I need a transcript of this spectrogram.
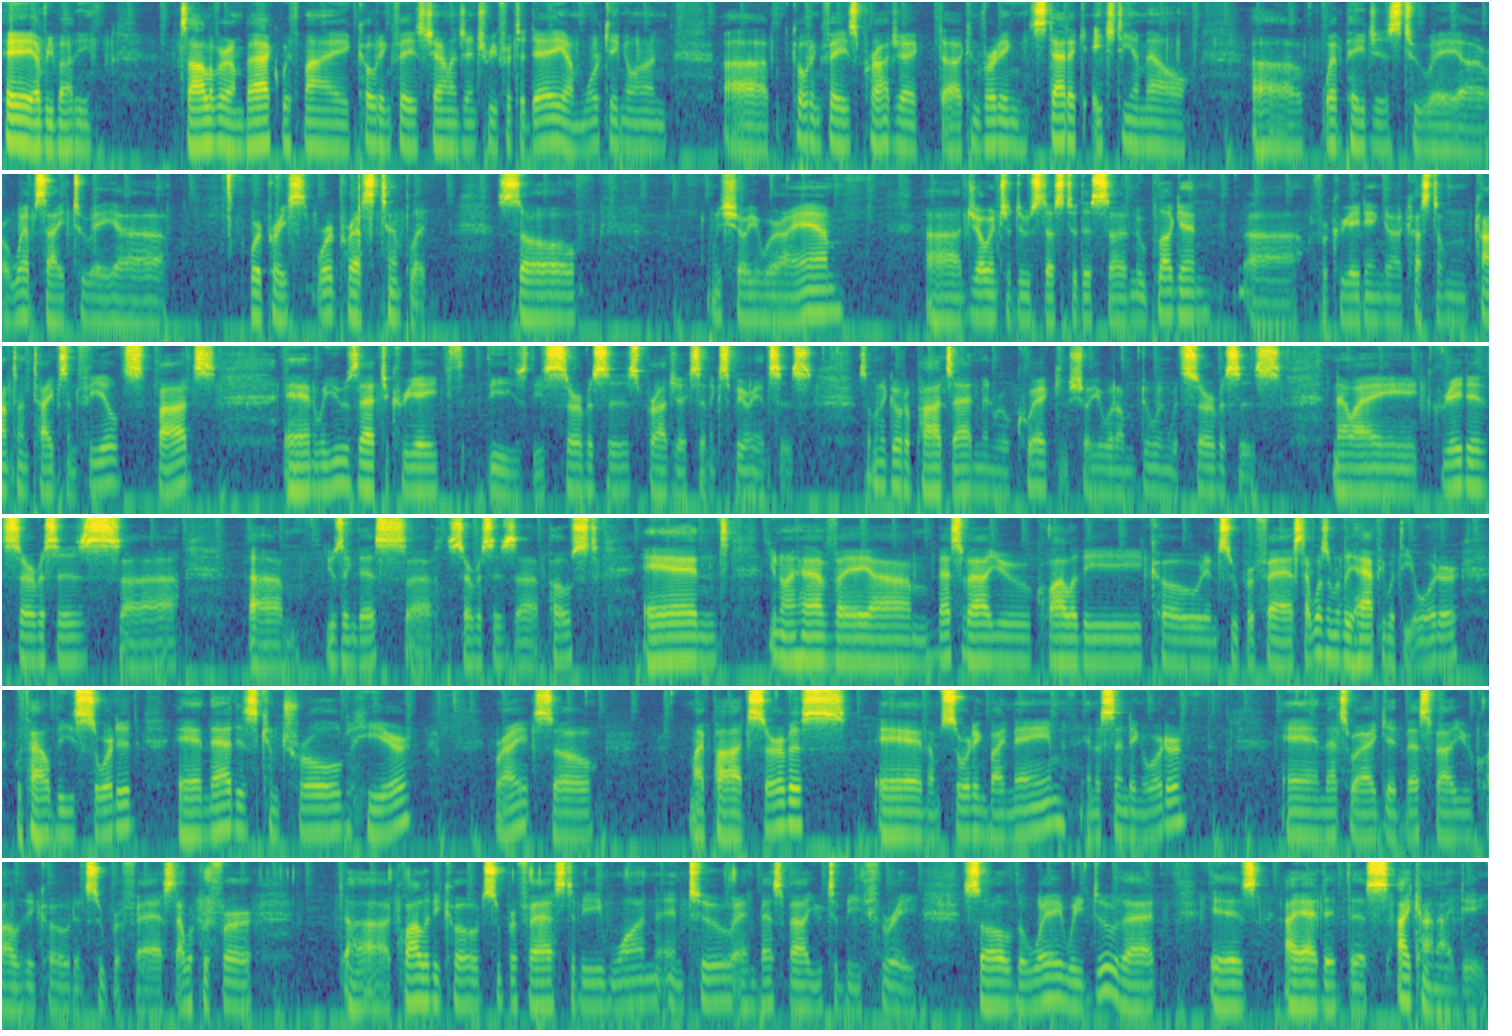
Hey everybody, it's Oliver. I'm back with my coding phase challenge entry for today. I'm working on uh, coding phase project uh, converting static HTML uh, web pages to a uh, or website to a uh, WordPress WordPress template. So let me show you where I am. Uh, Joe introduced us to this uh, new plugin uh, for creating uh, custom content types and fields, pods, and we use that to create these these services, projects, and experiences. So I'm going to go to Pods Admin real quick and show you what I'm doing with services. Now I created services uh, um, using this uh, services post and you know I have a um, best value quality code and super fast. I wasn't really happy with the order with how these sorted and that is controlled here right? So my pod service and I'm sorting by name in ascending order and that's where I get best value quality code and super fast. I would prefer uh, quality code super fast to be 1 and 2 and best value to be 3 so the way we do that is I added this icon ID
